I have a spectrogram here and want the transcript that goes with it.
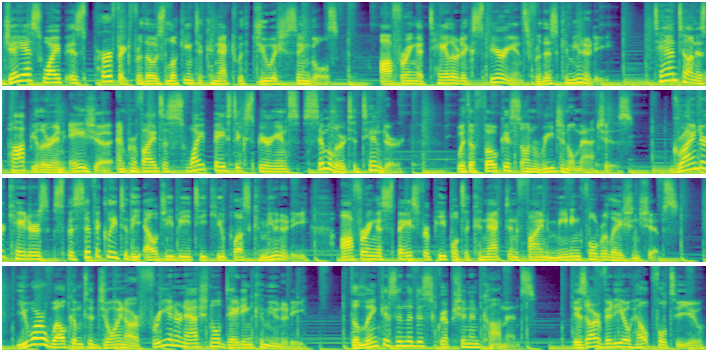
JSwipe is perfect for those looking to connect with Jewish singles, offering a tailored experience for this community. Tantan is popular in Asia and provides a swipe-based experience similar to Tinder, with a focus on regional matches. Grindr caters specifically to the LGBTQ community, offering a space for people to connect and find meaningful relationships. You are welcome to join our free international dating community. The link is in the description and comments. Is our video helpful to you?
